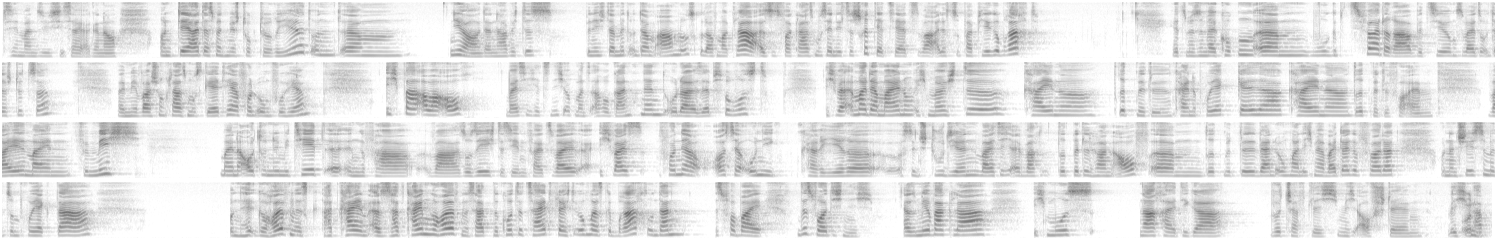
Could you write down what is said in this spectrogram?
Tillmann Süß hieß er ja, genau. Und der hat das mit mir strukturiert und ähm, ja, dann habe ich das, bin ich damit unterm Arm losgelaufen. War klar, also es war klar, es muss der nächste Schritt jetzt jetzt, war alles zu Papier gebracht. Jetzt müssen wir gucken, ähm, wo gibt es Förderer bzw. Unterstützer. Weil mir war schon klar, es muss Geld her von irgendwo her. Ich war aber auch, weiß ich jetzt nicht, ob man es arrogant nennt oder selbstbewusst, ich war immer der Meinung, ich möchte keine Drittmittel, keine Projektgelder, keine Drittmittel vor allem weil mein, für mich meine Autonomität äh, in Gefahr war. So sehe ich das jedenfalls, weil ich weiß von der, aus der Uni-Karriere, aus den Studien, weiß ich einfach, Drittmittel hören auf, ähm, Drittmittel werden irgendwann nicht mehr weitergefördert und dann stehst du mit so einem Projekt da und geholfen ist, hat keinem, also es hat keinem geholfen. Es hat eine kurze Zeit vielleicht irgendwas gebracht und dann ist vorbei. Und das wollte ich nicht. Also mir war klar, ich muss nachhaltiger wirtschaftlich mich aufstellen. Ich habe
